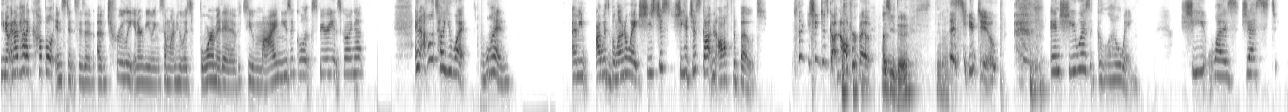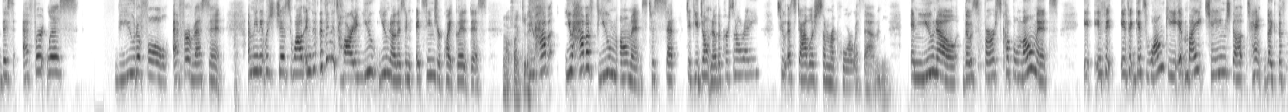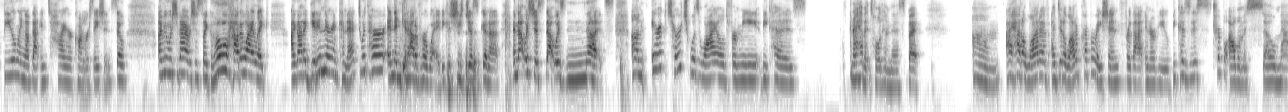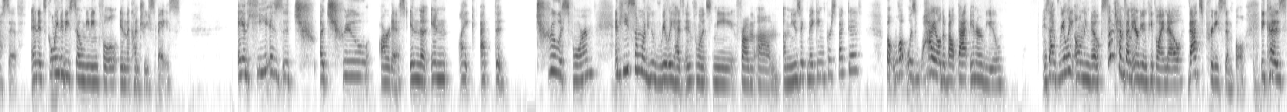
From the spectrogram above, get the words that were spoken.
you know, and I've had a couple instances of, of truly interviewing someone who was formative to my musical experience growing up. And I will tell you what, one, I mean, I was blown away. She's just, she had just gotten off the boat. she just gotten off her boat. As you do you know. Yes, you do. and she was glowing. She was just this effortless, beautiful, effervescent. I mean, it was just wild. And the, the thing that's hard, and you you know this, and it seems you're quite good at this. Oh, thank you. You have you have a few moments to set if you don't know the person already to establish some rapport with them. Mm. And you know those first couple moments if it if it gets wonky it might change the tent like the feeling of that entire conversation. So i mean with Shania, i was just like oh how do i like i gotta get in there and connect with her and then get out of her way because she's just gonna and that was just that was nuts. Um eric church was wild for me because and i haven't told him this but um i had a lot of i did a lot of preparation for that interview because this triple album is so massive and it's going to be so meaningful in the country space. And he is a, tr- a true artist in the in like at the truest form. And he's someone who really has influenced me from um, a music making perspective. But what was wild about that interview is I really only know sometimes I'm interviewing people I know. That's pretty simple because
